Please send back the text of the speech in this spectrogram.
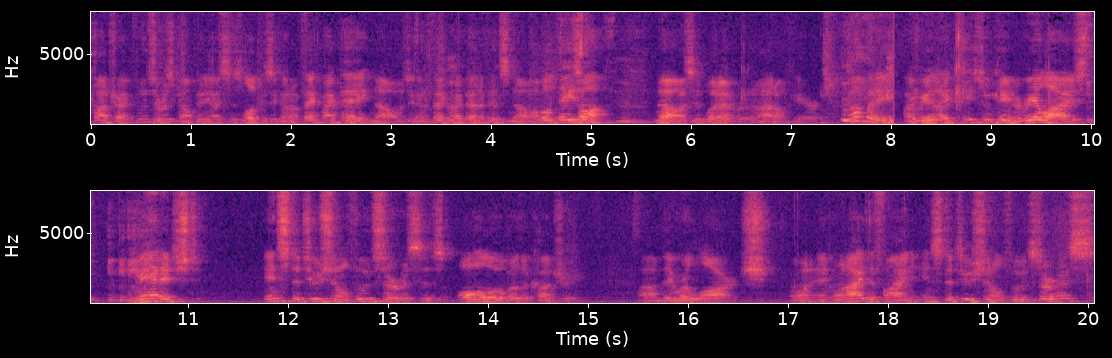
contract food service company. I says, look, is it going to affect my pay? No. Is it going to affect my benefits? No. How about days off? No. I said, whatever, and I don't care. Company, I, re- I soon came to realize, managed institutional food services all over the country. Um, they were large. And when, and when I define institutional food service,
